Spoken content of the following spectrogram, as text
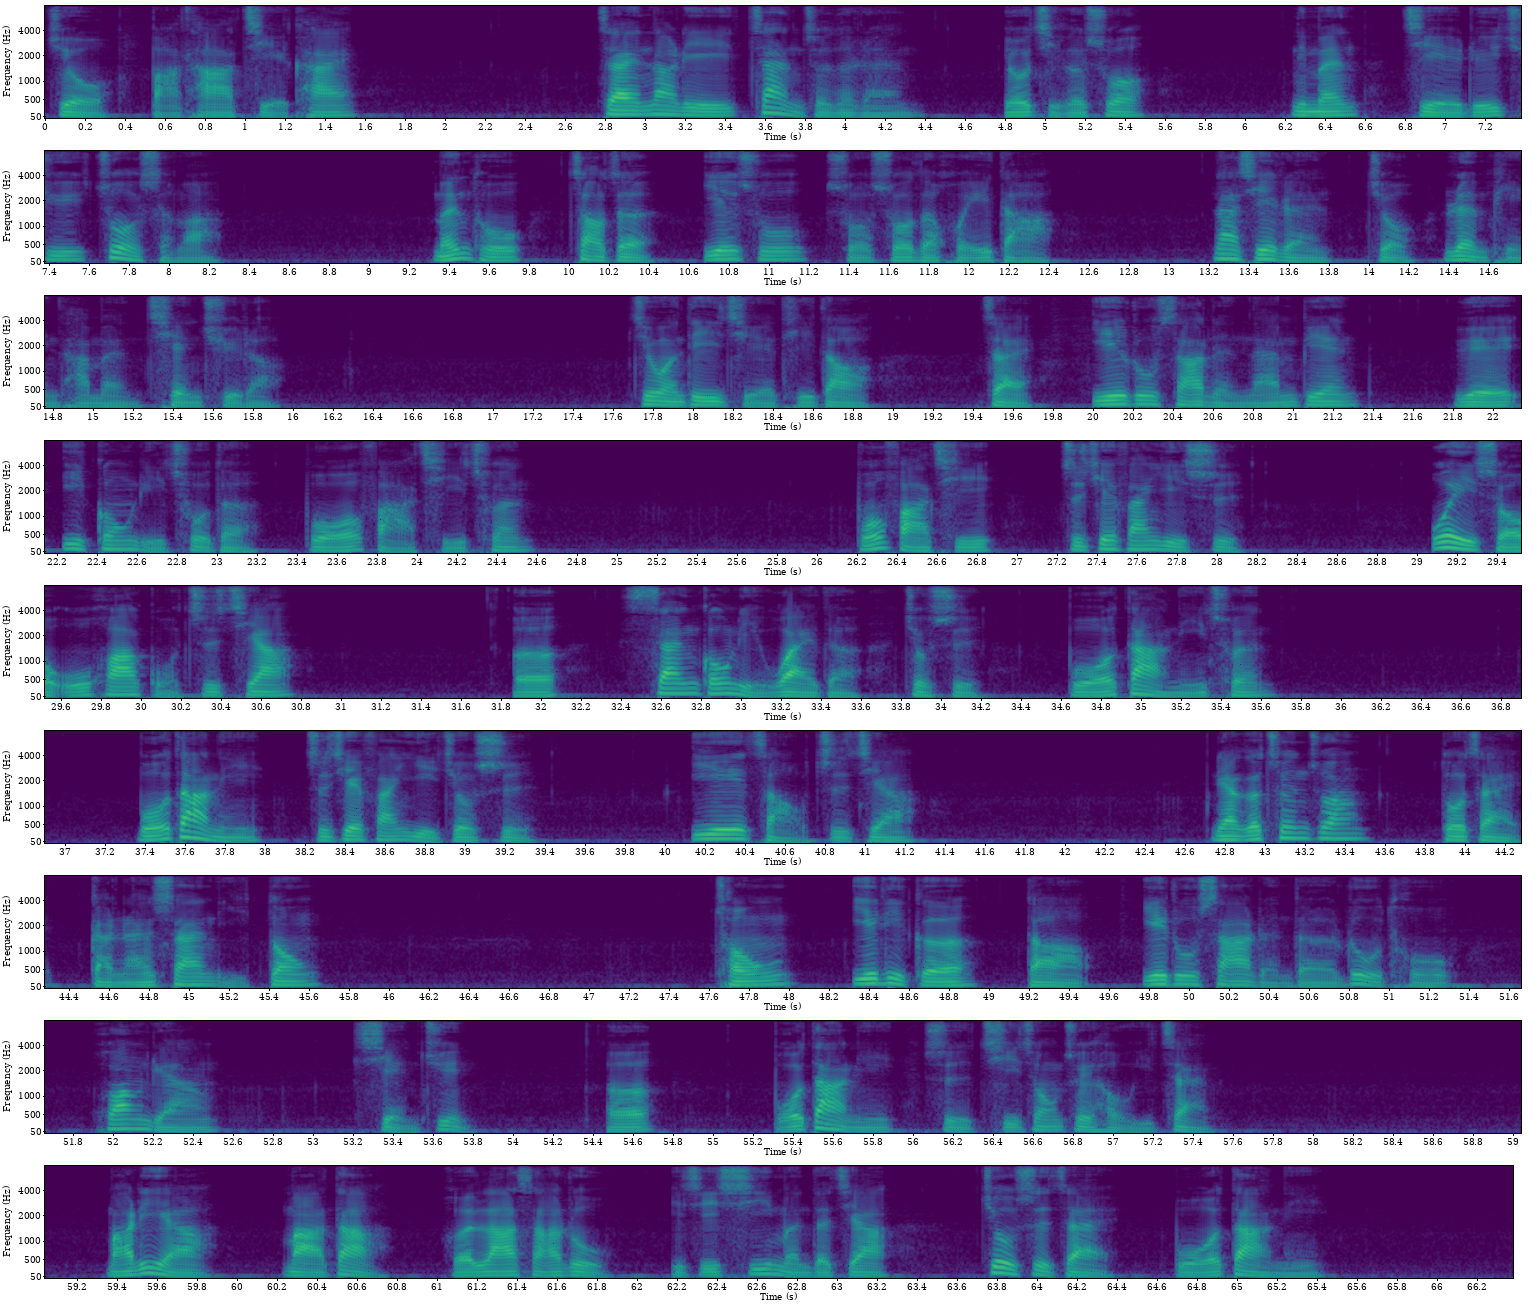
就把它解开。在那里站着的人有几个说：“你们。”解驴驹做什么？门徒照着耶稣所说的回答，那些人就任凭他们牵去了。经文第一节提到，在耶路撒冷南边约一公里处的伯法其村。伯法其直接翻译是未熟无花果之家，而三公里外的就是伯大尼村。伯大尼直接翻译就是椰枣之家。两个村庄都在橄榄山以东。从耶利哥到耶路撒冷的路途荒凉险峻，而伯大尼是其中最后一站。玛利亚、马大和拉撒路以及西门的家就是在伯大尼。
